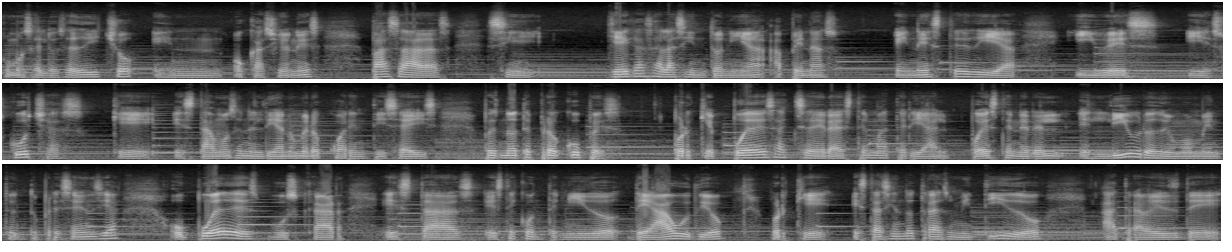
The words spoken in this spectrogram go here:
Como se los he dicho en ocasiones pasadas, si llegas a la sintonía apenas en este día y ves y escuchas que estamos en el día número 46, pues no te preocupes, porque puedes acceder a este material, puedes tener el, libro de un momento en tu presencia o puedes buscar este contenido de audio porque está siendo transmitido a través de,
